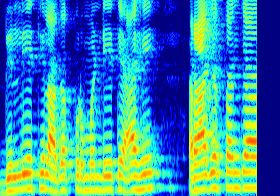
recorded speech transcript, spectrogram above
दिल्ली येथील आझादपूर मंडी येथे आहे. राजस्थानच्या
